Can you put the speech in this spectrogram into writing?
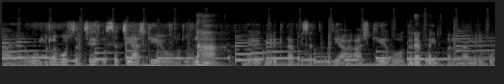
हाँ यार वो मतलब वो सच्चे सच्ची आशिकी है वो मतलब। हाँ। मेरे मेरे किताब की सच- सच्ची आशिकी है वो अगर कोई. बंदा मेरे बुक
